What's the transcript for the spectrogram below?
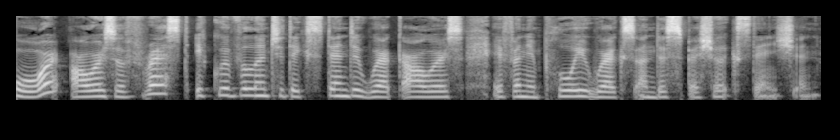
or hours of rest equivalent to the extended work hours if an employee works under special extension.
